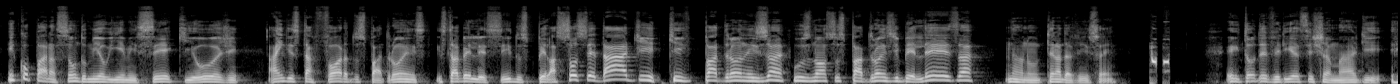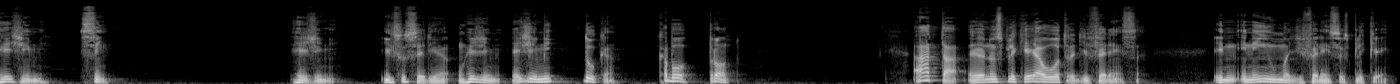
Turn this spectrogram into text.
em comparação do meu IMC, que hoje ainda está fora dos padrões estabelecidos pela sociedade que padroniza os nossos padrões de beleza. Não, não tem nada a ver isso aí. Então deveria se chamar de regime. Sim. Regime. Isso seria um regime. Regime Duca. Acabou. Pronto. Ah, tá. Eu não expliquei a outra diferença. E, e nenhuma diferença eu expliquei.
